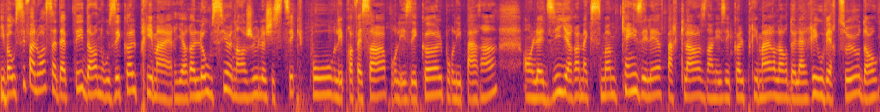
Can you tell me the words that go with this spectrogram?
Il va aussi falloir s'adapter dans nos écoles primaires. Il y aura là aussi un enjeu logistique pour les professeurs, pour les écoles, pour les parents. On l'a dit, il y aura maximum 15 élèves par classe dans les écoles primaires lors de la réouverture, donc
